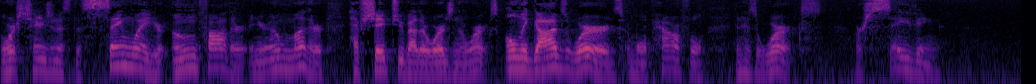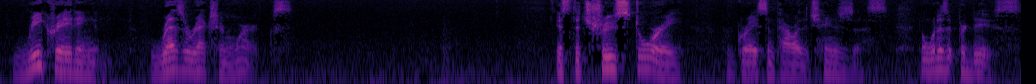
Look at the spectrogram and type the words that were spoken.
It works changing us the same way your own father and your own mother have shaped you by their words and their works. Only God's words are more powerful, and His works are saving, recreating resurrection works. It's the true story of grace and power that changes us. Now, what does it produce?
